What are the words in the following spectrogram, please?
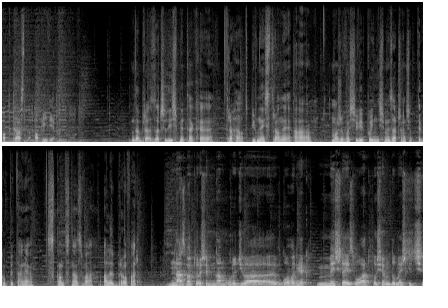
Podcast o piwie. Dobra, zaczęliśmy tak e, trochę od piwnej strony, a może właściwie powinniśmy zacząć od tego pytania, skąd nazwa Ale Browar? Nazwa, która się nam urodziła w głowach, jak myślę, jest łatwo się domyślić.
